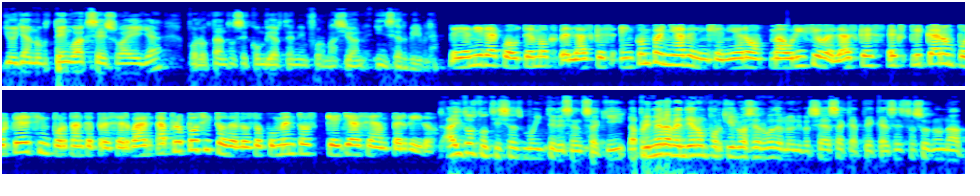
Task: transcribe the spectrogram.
yo ya no tengo acceso a ella, por lo tanto se convierte en información inservible. Deyanira Cuauhtémoc Velázquez, en compañía del ingeniero Mauricio Velázquez, explicaron por qué es importante preservar a propósito de los documentos que ya se han perdido. Hay dos noticias muy interesantes aquí. La primera, vendieron por kilo acervo de la Universidad de Zacatecas. Esto es una,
